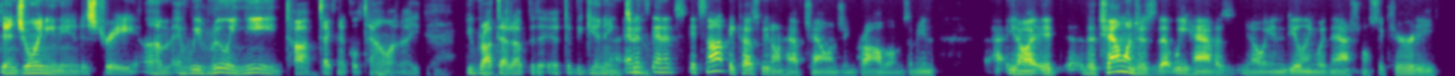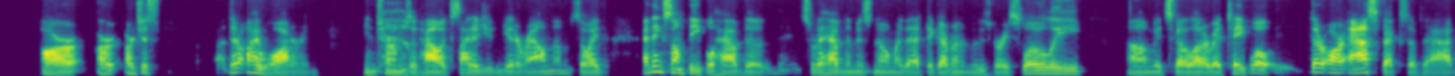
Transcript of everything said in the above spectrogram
than joining the industry, um, and we really need top technical talent. I, you brought that up at the, at the beginning, yeah. and it's and it's it's not because we don't have challenging problems. I mean, you know, it the challenges that we have as you know in dealing with national security are are are just they're eye watering in terms yeah. of how excited you can get around them. So I I think some people have the sort of have the misnomer that the government moves very slowly. Um, it's got a lot of red tape. Well, there are aspects of that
